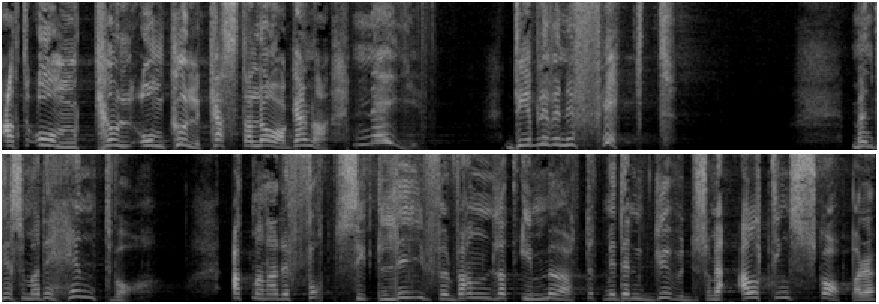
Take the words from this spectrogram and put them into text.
att omkull, omkullkasta lagarna. Nej, det blev en effekt. Men det som hade hänt var att man hade fått sitt liv förvandlat i mötet med den Gud som är alltings skapare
